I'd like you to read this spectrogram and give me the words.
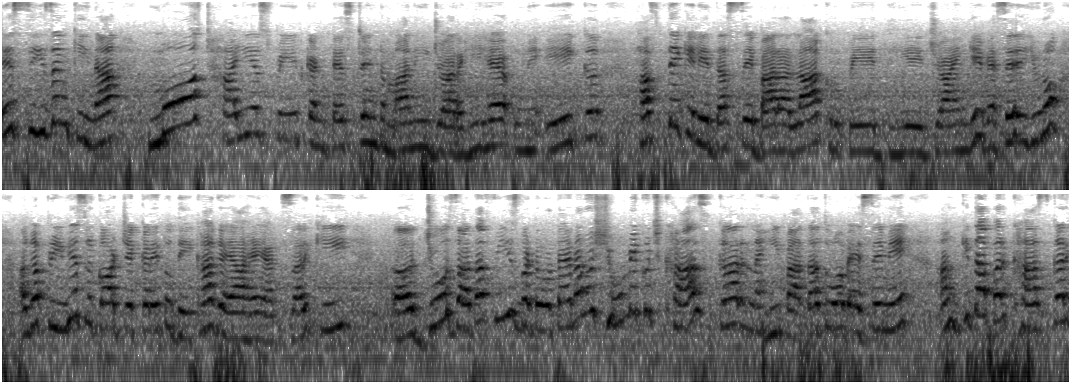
इस सीज़न की ना मोस्ट हाईएस्ट पेड कंटेस्टेंट मानी जा रही है। उन्हें एक हफ़्ते के लिए 10 से 12 लाख रुपए दिए जाएँगे। वैसे यू you नो know, अगर प्रीवियस रिकॉर्ड चेक करें तो देखा गया है अक्सर कि जो ज़्यादा फ़ीस बटोरता है ना वो शो में कुछ खास कर नहीं पाता। तो अब ऐसे में अंकिता पर खास कर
